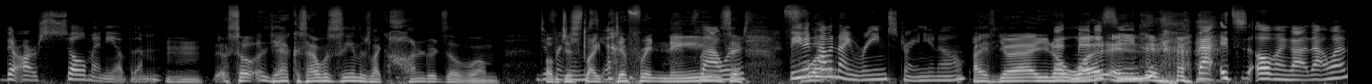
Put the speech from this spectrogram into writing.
there are so many of them. hmm So uh, yeah, because I was seeing there's like hundreds of um of just names, like yeah. different names. Flowers. They even have an Irene strain. You know, I yeah, you know At what? Medicine. And- that it's oh my god, that one.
